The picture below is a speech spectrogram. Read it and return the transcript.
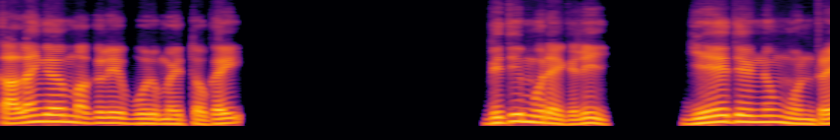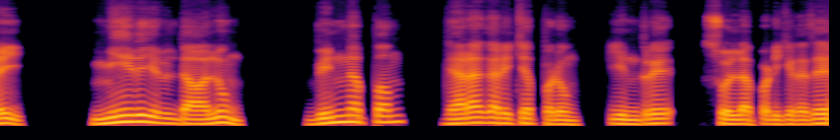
கலைஞர் மகளிர் உரிமை தொகை விதிமுறைகளில் ஏதேனும் ஒன்றை மீறியிருந்தாலும் விண்ணப்பம் நிராகரிக்கப்படும் என்று சொல்லப்படுகிறது.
